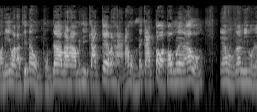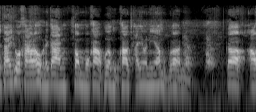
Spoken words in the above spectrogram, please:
วันนี้วันอาทิตย์นะผมผมจะมาทำวิธีการแก้ปัญหานะผมในการต่อตรงเลยนะครับผมเนี่ยครับผมก็นี้ผมจะใช้ชั่วคราวนะผมในการซ่อมหม้อข้าวเพื่อหุงข้าวใช้วันนี้นะผมก็เนี่ยก็เอา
